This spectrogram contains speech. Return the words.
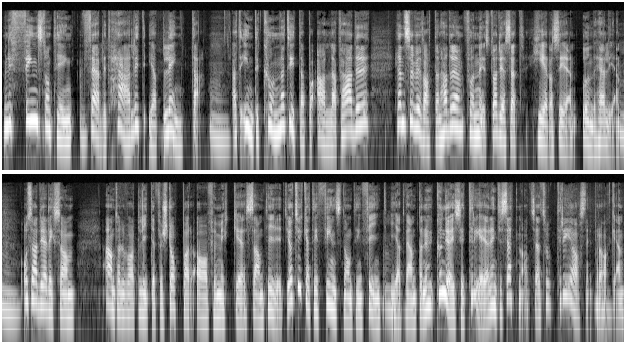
Men det finns någonting väldigt härligt i att längta. Mm. Att inte kunna titta på alla. För hade det Händelser vid vatten, hade den funnits då hade jag sett hela serien under helgen. Mm. Och så hade jag liksom antagligen varit lite förstoppad av för mycket samtidigt. Jag tycker att det finns någonting fint i att vänta. Nu kunde jag ju se tre, jag hade inte sett något, så jag tog tre avsnitt på raken.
